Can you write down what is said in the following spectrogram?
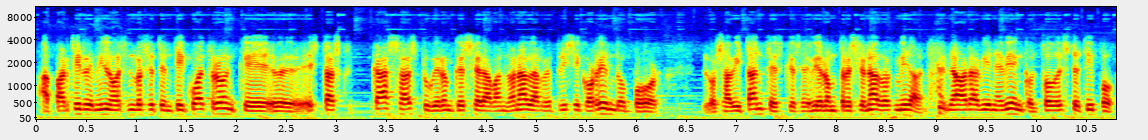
a partir de 1974 en que eh, estas casas tuvieron que ser abandonadas reprisa y corriendo por los habitantes que se vieron presionados, mira, ahora viene bien con todo este tipo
